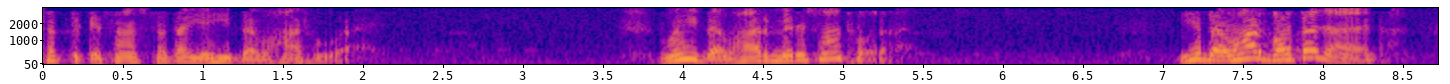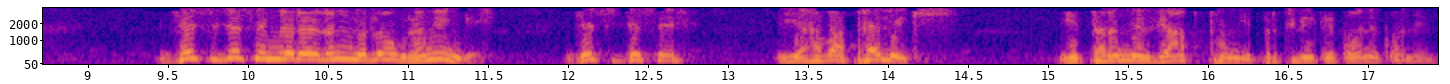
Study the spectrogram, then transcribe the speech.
सत्य के साथ सदा यही व्यवहार हुआ है। वही व्यवहार मेरे साथ हो रहा है। ये व्यवहार बढ़ता जाएगा। जैसे जैसे मेरे रंग में लोग रंगेंगे जैसे जैसे ये हवा फैलेगी, ये तरंगें व्याप्त होंगी पृथ्वी के कोने कोने में,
